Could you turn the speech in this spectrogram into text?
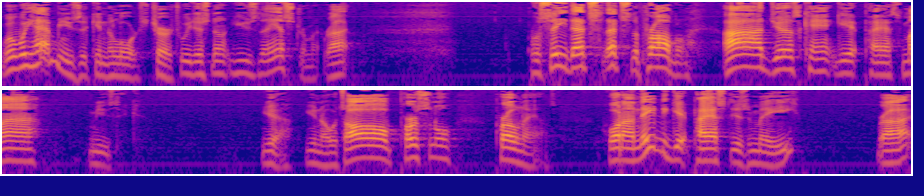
Well, we have music in the Lord's church. We just don't use the instrument, right? Well, see, that's that's the problem. I just can't get past my music. Yeah, you know, it's all personal pronouns. What I need to get past is me, right?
